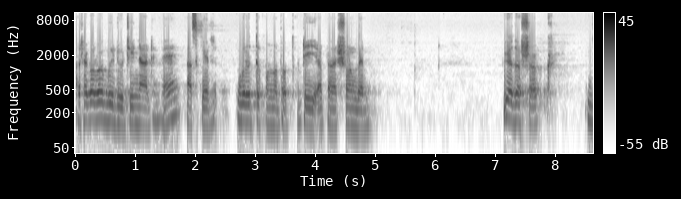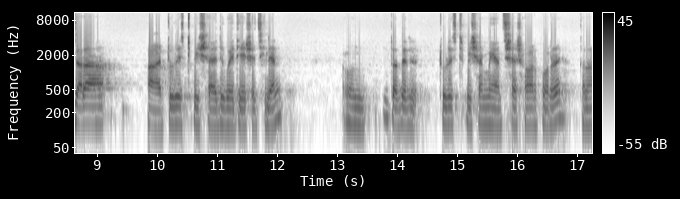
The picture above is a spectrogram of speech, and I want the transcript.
আশা করব ভিডিওটি না টেনে আজকের গুরুত্বপূর্ণ তথ্যটি আপনারা শুনবেন। প্রিয় দর্শক, যারা ট্যুরিস্ট বিষয়ে দুবাইতে এসেছিলেন এবং তাদের ট্যুরিস্ট ভিসার মেয়াদ শেষ হওয়ার পরে তারা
